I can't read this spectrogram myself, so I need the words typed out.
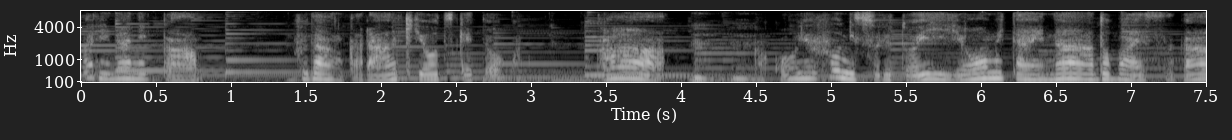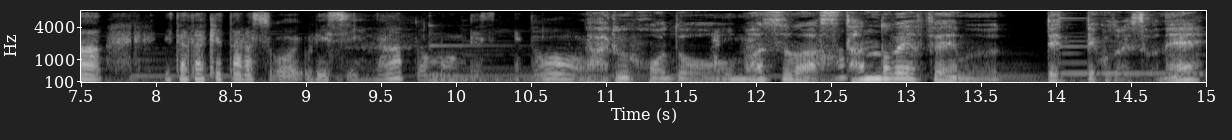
ぱり何か普段から気をつけておくとかうんうん。こういうふうにするといいよみたいなアドバイスがいただけたらすごい嬉しいなと思うんですけどなるほどまずはスタンド FM でってことですよね。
